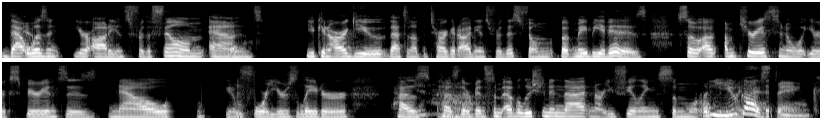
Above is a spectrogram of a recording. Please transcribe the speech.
that yeah. wasn't your audience for the film and you can argue that's not the target audience for this film but maybe it is so I, uh, i'm curious to know what your experience is now you know mm. 4 years later has has there been some evolution in that and are you feeling some more what do you guys think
